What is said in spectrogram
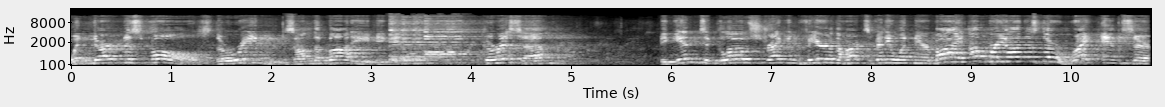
When darkness falls, the rings on the body begin, Carissa, begin to glow, striking fear in the hearts of anyone nearby. Umbreon is the right answer.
